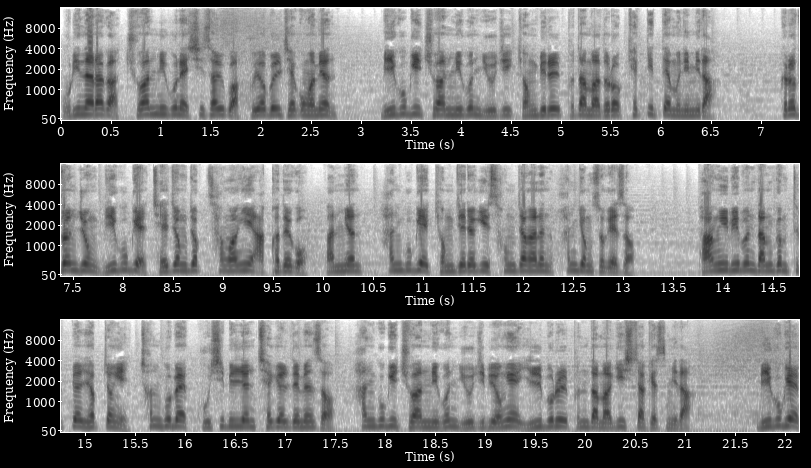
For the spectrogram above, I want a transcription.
우리나라가 주한미군의 시설과 구역을 제공하면 미국이 주한미군 유지 경비를 부담하도록 했기 때문입니다. 그러던 중 미국의 재정적 상황이 악화되고 반면 한국의 경제력이 성장하는 환경 속에서 방위비분 담금 특별협정이 1991년 체결되면서 한국이 주한미군 유지비용의 일부를 분담하기 시작했습니다. 미국의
